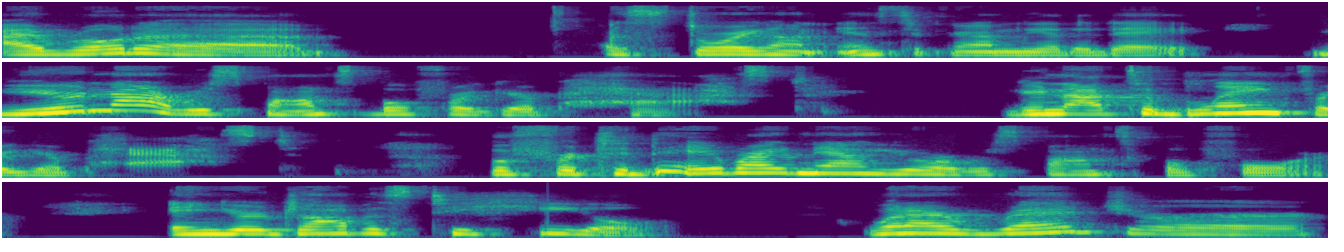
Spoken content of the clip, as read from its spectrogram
I wrote a, a story on Instagram the other day. You're not responsible for your past. You're not to blame for your past. But for today, right now, you are responsible for. And your job is to heal. When I read your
